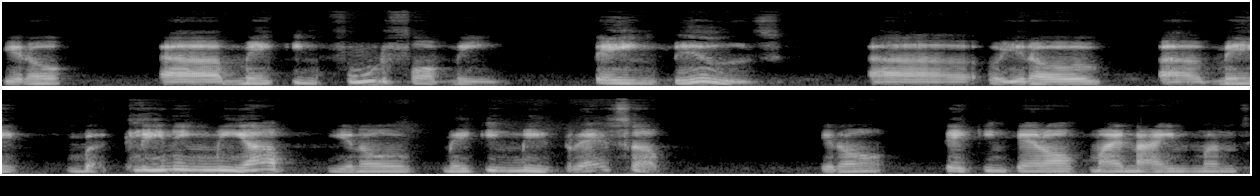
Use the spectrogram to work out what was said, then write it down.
you know, uh, making food for me, paying bills uh, you know, uh, make, cleaning me up, you know, making me dress up, you know, taking care of my nine months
